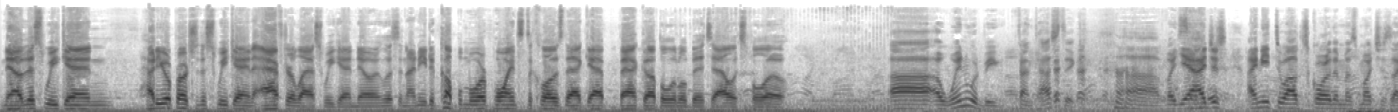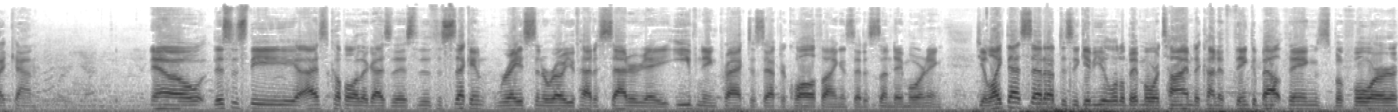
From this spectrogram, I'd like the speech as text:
Now, this weekend, how do you approach this weekend after last weekend, knowing, listen, I need a couple more points to close that gap back up a little bit to Alex Palou? Uh, a win would be fantastic, but yeah, I just I need to outscore them as much as I can. Now, this is the I asked a couple other guys this. This is the second race in a row you've had a Saturday evening practice after qualifying instead of Sunday morning. Do you like that setup? Does it give you a little bit more time to kind of think about things before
